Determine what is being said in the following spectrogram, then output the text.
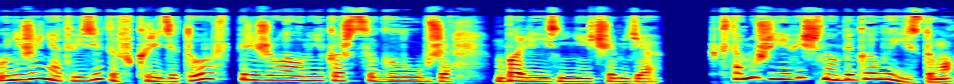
унижение от визитов кредиторов переживала, мне кажется, глубже, болезненнее, чем я. К тому же я вечно убегала из дому,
